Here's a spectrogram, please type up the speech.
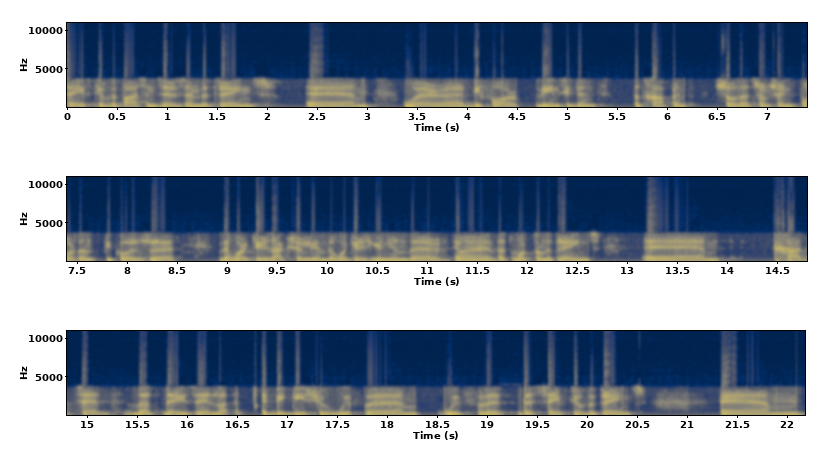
safety of the passengers and the trains um, were uh, before the incident that happened. So that's also important because uh, the workers actually and the workers union there uh, that worked on the trains um, had said that there is a, a big issue with um, with the, the, safety of the trains. Um,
